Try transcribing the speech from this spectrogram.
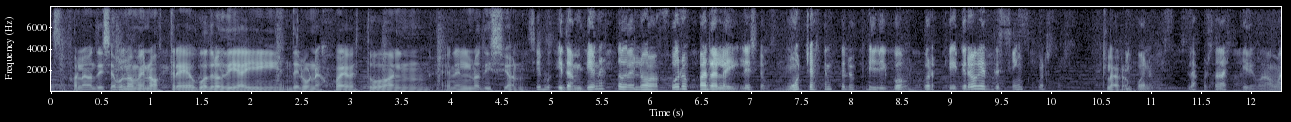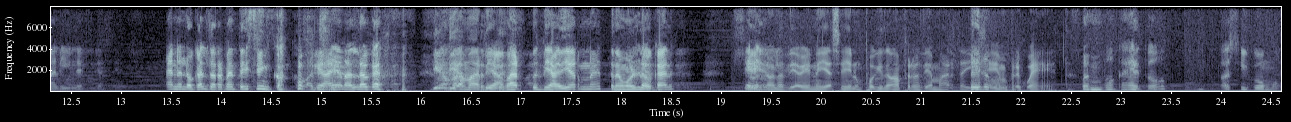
Esa fue la noticia. Por lo menos tres o cuatro días y de lunes a jueves estuvo en, en el notición. Sí, y también esto de los aforos para la iglesia. Mucha gente lo criticó porque creo que es de cinco personas. Claro. Y bueno, las personas que vamos a la iglesia, en el local de repente hay cinco, para que Sí, vayan al local. Día martes. Día martes, día viernes, tenemos local. Sí, Eh, no, los días viernes ya se llena un poquito más, pero los días martes ahí siempre cuesta. fue en boca de todo, así como,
